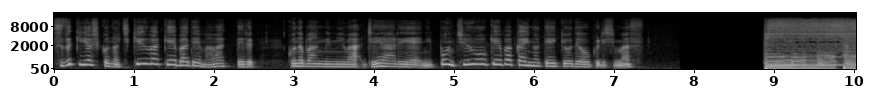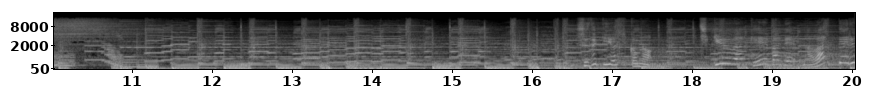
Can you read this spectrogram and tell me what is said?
鈴木よしこの地球は競馬で回ってる。この番組は JRA 日本中央競馬会の提供でお送りします。鈴木よしこの地球は競馬で回ってる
